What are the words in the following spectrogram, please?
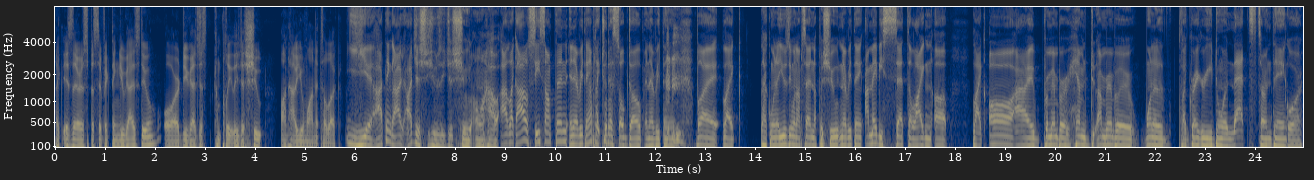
like, is there a specific thing you guys do, or do you guys just completely just shoot on how you want it to look? Yeah, I think I, I just usually just shoot on how I like I'll see something and everything. I'm like, dude, that's so dope and everything. but like like when I usually when I'm setting up a shoot and everything, I maybe set the lighting up like, oh, I remember him I remember one of like Gregory doing that certain thing or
